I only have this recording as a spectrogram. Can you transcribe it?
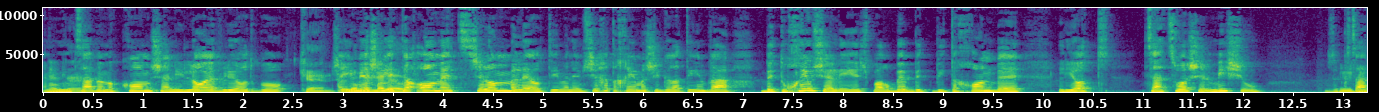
אני okay. אוקיי. נמצא במקום שאני לא אוהב להיות בו. כן, שלא ממלא אותי. האם יש לי את האומץ שלא ממלא אותי, ואני אמשיך את החיים השגרתיים והבטוחים שלי, יש פה הרבה ביטחון בלהיות צעצוע של מישהו. זה קצת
